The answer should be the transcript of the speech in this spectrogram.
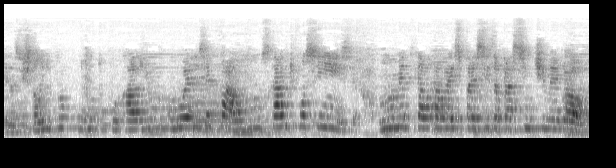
Elas estão indo para o culto por causa de, um, como ele sempre fala, um descargo de consciência. Um momento que ela talvez precisa para se sentir melhor,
